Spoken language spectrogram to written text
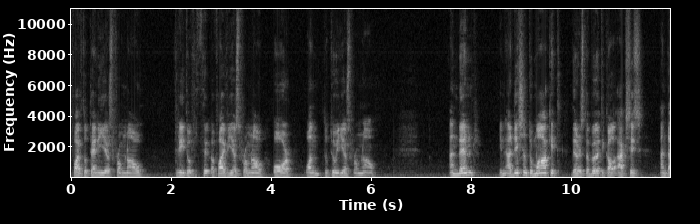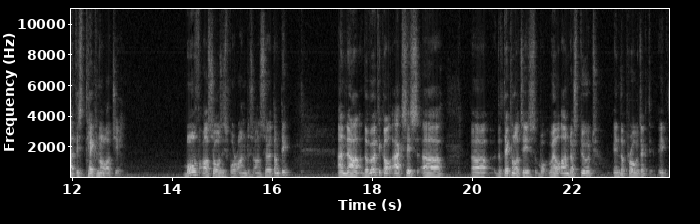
5 to 10 years from now three to th uh, five years from now or one to two years from now. And then in addition to market, there is the vertical axis and that is technology. Both are sources for uncertainty. And uh, the vertical axis, uh, uh, the technology is well understood in the project. It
